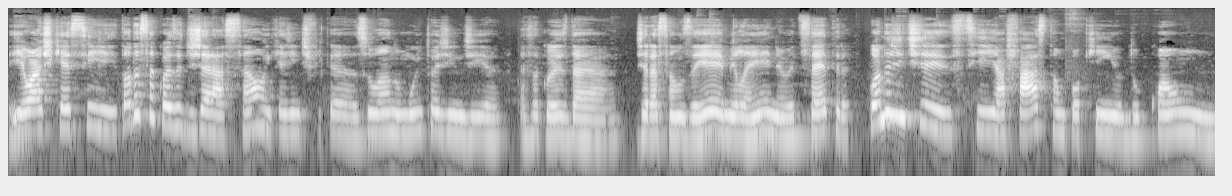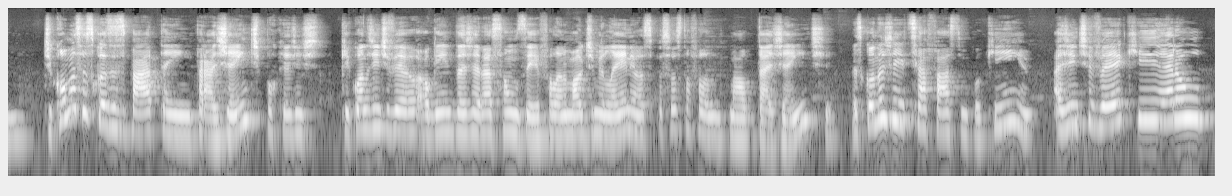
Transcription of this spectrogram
E eu acho que esse toda essa coisa de geração e que a gente fica zoando muito hoje em dia, essa coisa da geração Z, millennial, etc. Quando a gente se afasta um pouquinho do quão de como essas coisas batem pra gente, porque a gente que quando a gente vê alguém da geração Z falando mal de millennial, as pessoas estão falando mal da gente. Mas quando a gente se afasta um pouquinho, a gente vê que eram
